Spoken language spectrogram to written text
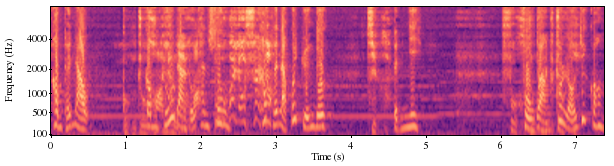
Không thể nào. Công chúa đang tuổi thanh xuân Không thể nào có chuyện được. Tịnh nhi Phụ hoàng có lỗi với con.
